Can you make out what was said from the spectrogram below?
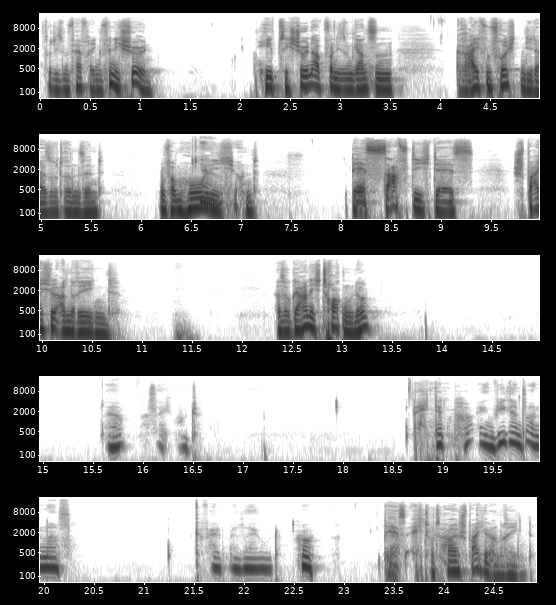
Zu diesem Pfeffrigen. Finde ich schön. Hebt sich schön ab von diesen ganzen reifen Früchten, die da so drin sind. Und vom Honig. Und der ist saftig, der ist speichelanregend. Also gar nicht trocken, ne? Ja, das ist echt gut. Echt nicht mal irgendwie ganz anders. Gefällt mir sehr gut. Hm. Der ist echt total speichelanregend.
